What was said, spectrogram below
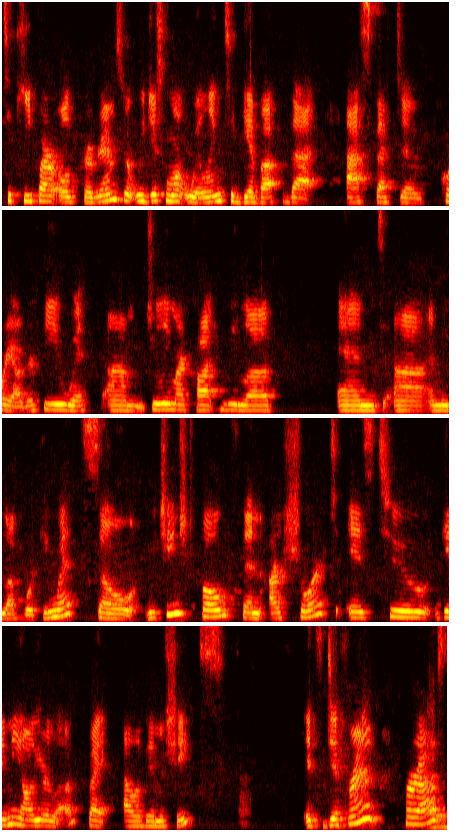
to keep our old programs, but we just weren't willing to give up that aspect of choreography with um, Julie Marcotte, who we love, and uh, and we love working with. So we changed both, and our short is to "Give Me All Your Love" by Alabama Shakes. It's different for us.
